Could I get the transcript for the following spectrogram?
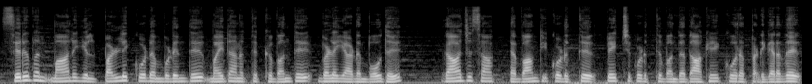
சிறுவன் மாலையில் பள்ளிக்கூடம் முடிந்து மைதானத்துக்கு வந்து விளையாடும்போது ராஜு சாக்லேட் வாங்கி கொடுத்து பேச்சு கொடுத்து வந்ததாக கூறப்படுகிறது.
